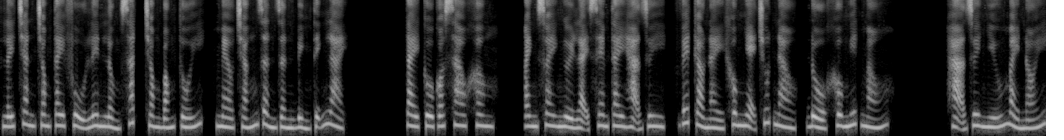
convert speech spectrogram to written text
lấy chăn trong tay phủ lên lồng sắt trong bóng tối, mèo trắng dần dần bình tĩnh lại. Tay cô có sao không? Anh xoay người lại xem tay Hạ Duy, vết cào này không nhẹ chút nào, đổ không ít máu. Hạ Duy nhíu mày nói,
